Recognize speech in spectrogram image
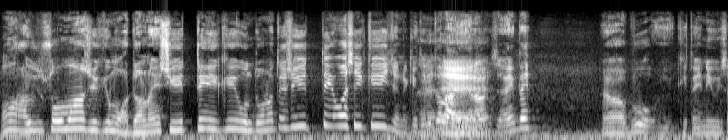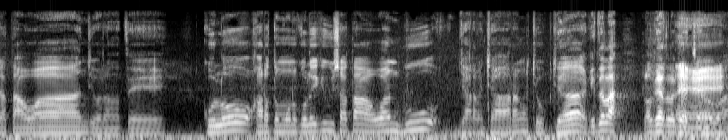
Oh rayu soma sih ki modalnya Siti ki untungnya teh Siti wah sih ki cenah gitu gitu lah. Eh. ya. Saya teh ya bu kita ini wisatawan si orang teh kulo karena temen kulo ki wisatawan bu jarang-jarang ke Jogja gitulah logat logat Eh. Jawa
